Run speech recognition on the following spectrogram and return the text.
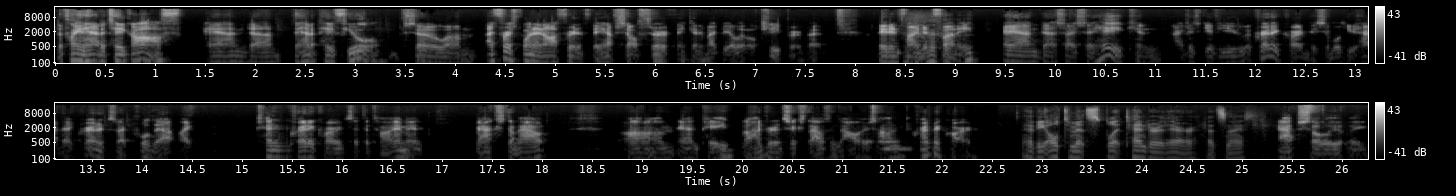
the plane had to take off and uh, they had to pay fuel. So um, I first went and offered if they have self serve, thinking it might be a little cheaper, but they didn't find it funny. and uh, so I said, Hey, can I just give you a credit card? They said, Well, do you have that credit? So I pulled out like 10 credit cards at the time and maxed them out um, and paid $106,000 on credit card. Yeah, the ultimate split tender there. That's nice. Absolutely.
